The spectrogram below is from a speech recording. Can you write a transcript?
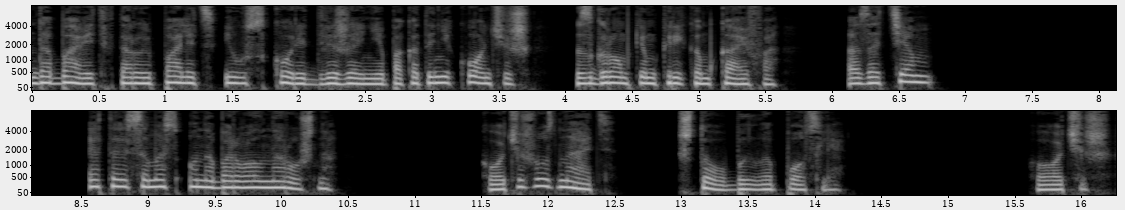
Добавить второй палец и ускорить движение, пока ты не кончишь с громким криком кайфа, а затем... Это СМС он оборвал нарочно. Хочешь узнать, что было после? Хочешь.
